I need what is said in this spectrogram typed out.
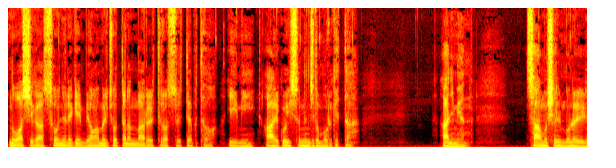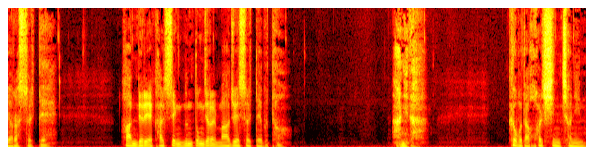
노아 씨가 소년에게 명함을 줬다는 말을 들었을 때부터 이미 알고 있었는지도 모르겠다. 아니면 사무실 문을 열었을 때 한별이의 갈색 눈동자를 마주했을 때부터 아니다. 그보다 훨씬 전인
